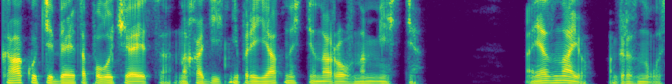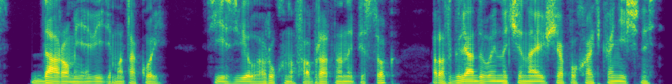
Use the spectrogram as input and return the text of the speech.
Как у тебя это получается, находить неприятности на ровном месте?» «А я знаю», — огрызнулась. «Дар у меня, видимо, такой», — съязвила, рухнув обратно на песок, разглядывая начинающую опухать конечность.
